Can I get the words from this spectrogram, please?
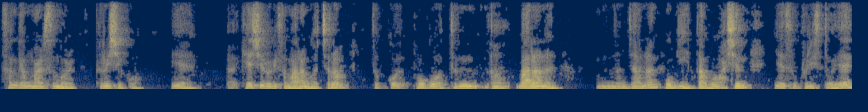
성경 말씀을 들으시고, 예, 계시록에서 말한 것처럼 듣고 보고 듣 어, 말하는 자는 복이 있다고 하신 예수 그리스도의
